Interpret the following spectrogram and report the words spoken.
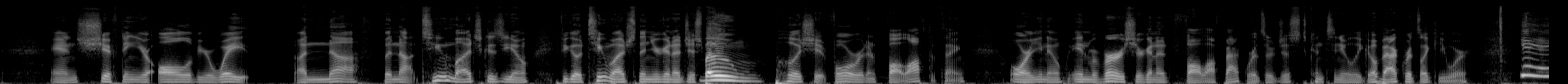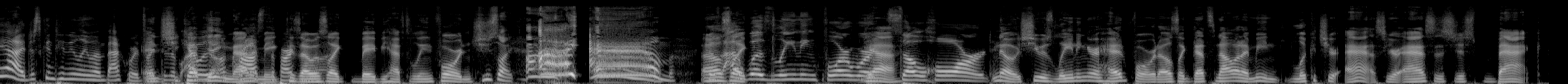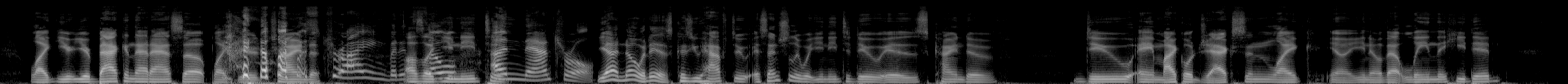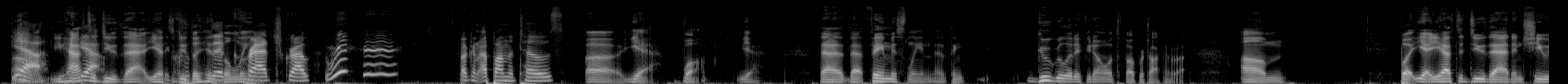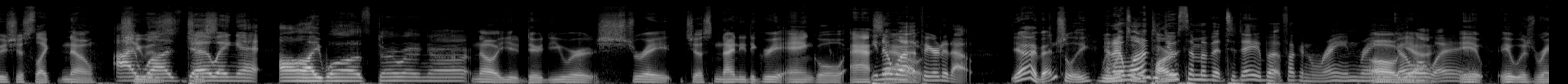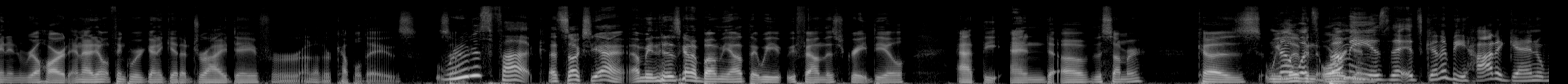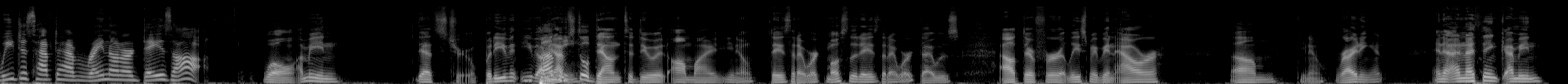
and shifting your all of your weight enough, but not too much. Because you know, if you go too much, then you're gonna just Boom. push it forward and fall off the thing. Or, you know, in reverse, you're going to fall off backwards or just continually go backwards like you were. Yeah, yeah, yeah. I just continually went backwards. and to she the, kept getting mad at me because I was like, babe, you have to lean forward. And she's like, "Ah." I am. And I was I like, was leaning forward Yeah. so hard. no, she was leaning her head forward. I was like, that's not what I mean. Look at your ass. Your ass is just back. Like, you're, you're backing that ass up. Like, you're I trying was to. trying, but it's I was so like, you need to. unnatural. Yeah, no, it is because you have to. Essentially, what you need to do is kind of do a Michael Jackson like, you know, you know that lean that he did. Um, Yeah, you have yeah. to do that. You have to do the hit the, lean. crotch grab. Fucking up on the toes. Uh, yeah. Well, yeah. That that famous lean. I think Google it if you don't know what the fuck we're talking about. Um, but yeah, you have to do that. And she was just like, no. I She was, just- doing it. I was doing it. No, you dude, you were straight, just ninety degree angle, ass. You know what? I figured it out. Yeah, eventually. We and I wanted to, to, do some of it today, but fucking rain, rain, oh go yeah, away. it it was raining real hard, and I don't think we're gonna get a dry day for another couple days. So- Rude as fuck. That sucks. Yeah, I mean, it is kind of bum me out that we we found this great deal at the end of the summer because we no, live what's in Oregon. bummy is that it's gonna be hot again. We just have to have rain on our days off. well, I mean, that's true. But even even I mean, I'm still down to do it on my you know days that I work. Most of the days that I worked, I was out there for at least maybe an hour, um, you know, riding it, and and I think I mean.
